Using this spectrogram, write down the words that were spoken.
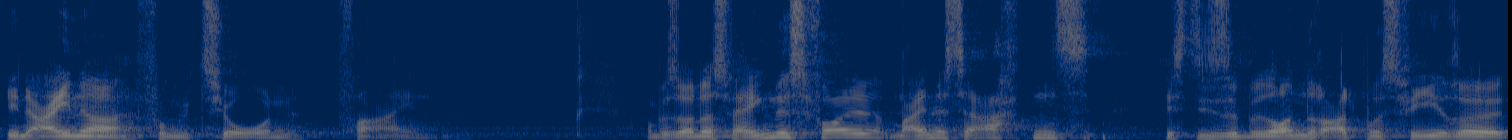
in einer Funktion vereinen. Und besonders verhängnisvoll meines Erachtens ist diese besondere Atmosphäre,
